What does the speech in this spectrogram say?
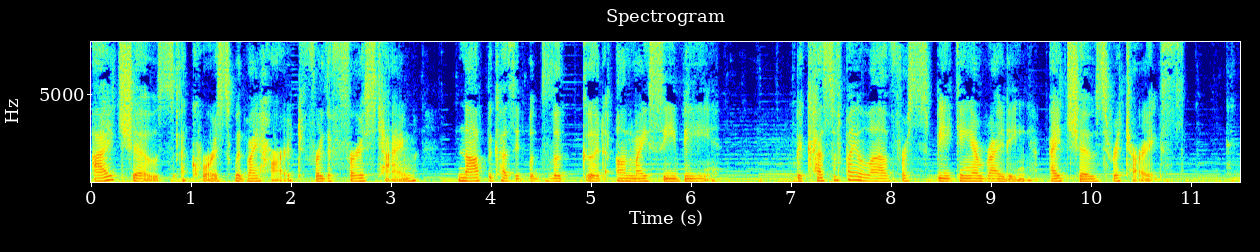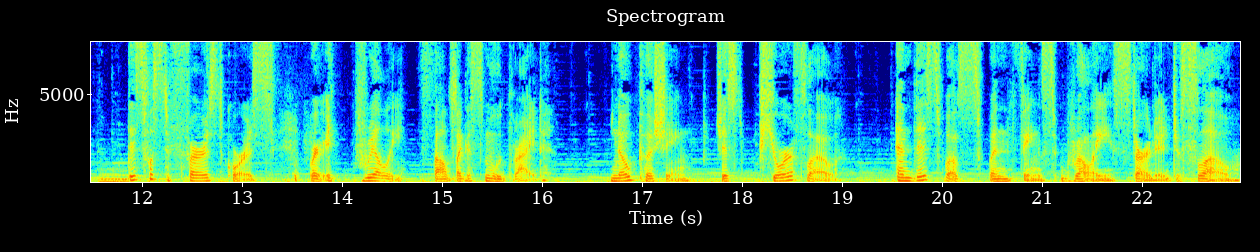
I chose a course with my heart for the first time, not because it would look good on my CV. Because of my love for speaking and writing, I chose rhetorics. This was the first course where it really felt like a smooth ride. No pushing, just pure flow. And this was when things really started to flow.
